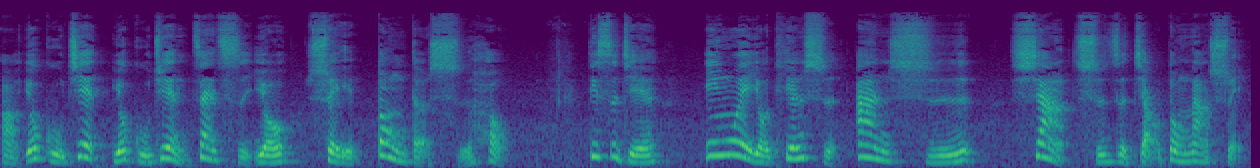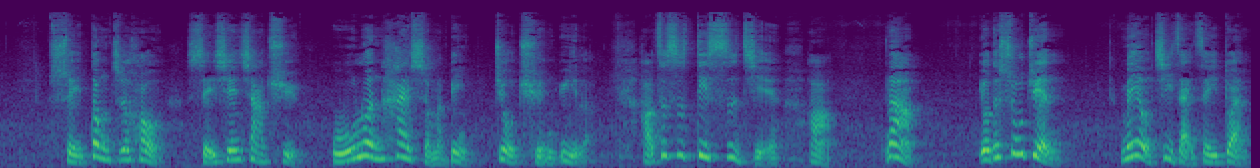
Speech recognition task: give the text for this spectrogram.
啊，有古剑，有古剑在此有水冻的时候。第四节，因为有天使按时下池子搅动那水，水冻之后，谁先下去，无论害什么病，就痊愈了。好，这是第四节啊。那有的书卷没有记载这一段，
